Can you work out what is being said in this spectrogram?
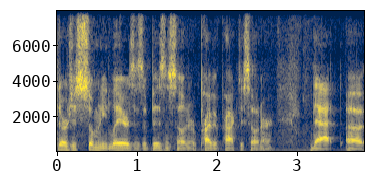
there are just so many layers as a business owner, private practice owner, that uh,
